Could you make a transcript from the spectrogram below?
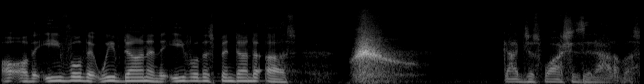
all, all the evil that we've done and the evil that's been done to us, whew, God just washes it out of us.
